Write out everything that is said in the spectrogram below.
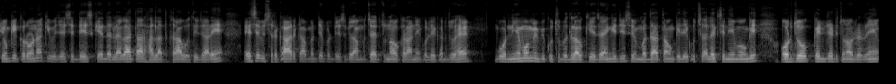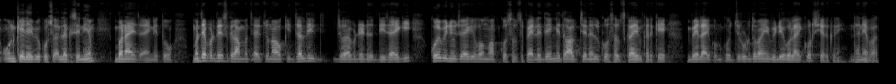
क्योंकि कोरोना की वजह से देश के अंदर लगातार हालात ख़राब होते जा रहे हैं। ऐसे में सरकार का मध्य प्रदेश ग्राम पंचायत चुनाव कराने को लेकर जो है, वो नियमों में भी कुछ बदलाव किए जाएँगे, जिसमें मतदाताओं के लिए कुछ अलग से नियम होंगे और जो कैंडिडेट चुनाव लड़ रहे हैं, उनके लिए भी कुछ अलग से नियम बनाए जाएँगे। तो मध्य प्रदेश ग्राम पंचायत चुनाव की जल्द ही जो अपडेट दी जाएगी। कोई भी न्यूज़ आएगी, वो हम आपको सबसे पहले देंगे तो आप चैनल को सब्सक्राइब करके बेल आइकन को ज़रूर दबाएँ, वीडियो को लाइक और शेयर करें। धन्यवाद।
